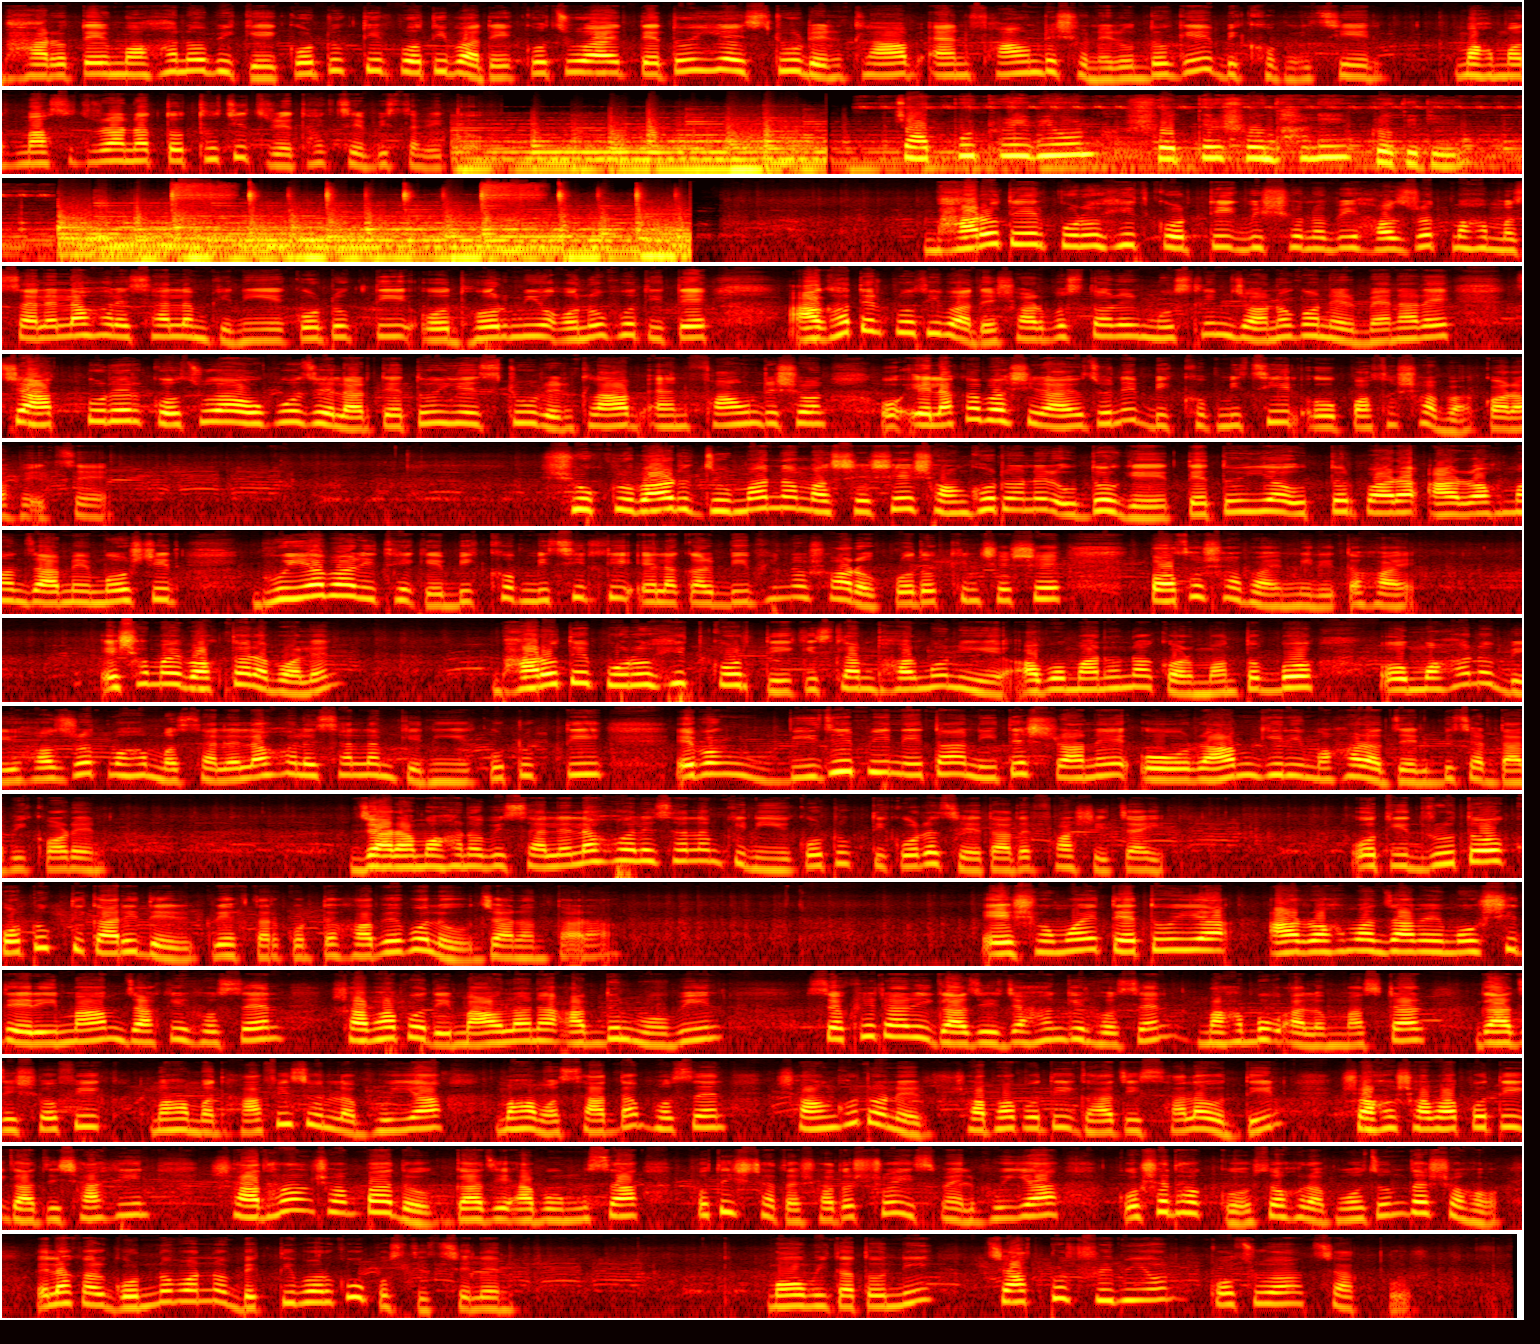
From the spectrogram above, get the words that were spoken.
ভারতে মহানবীকে কটুক্তির প্রতিবাদে কচুয়ায় তেতইয়া স্টুডেন্ট ক্লাব অ্যান্ড ফাউন্ডেশনের উদ্যোগে বিক্ষোভ মিছিল। মোহাম্মদ মাসুদ রানার তথ্যচিত্রে থাকছে বিস্তারিত। চাঁদপুর ট্রিবিউন সত্যের সন্ধানে প্রতিদিন। ভারতের পুরোহিত কর্তৃক বিশ্বনবী হজরত মোহাম্মদ সাল্লাহ সাল্লামকে নিয়ে কটুক্তি ও ধর্মীয় অনুভূতিতে আঘাতের প্রতিবাদে সর্বস্তরের মুসলিম জনগণের ব্যানারে চাঁদপুরের কচুয়া উপজেলার Tetuiya student club and foundation ও এলাকাবাসীর আয়োজনে বিক্ষোভ মিছিল ও পথসভা করা হয়েছে। শুক্রবার জুম্মার নামাজ শেষে সংগঠনের উদ্যোগে তেতুইয়া, উত্তরপাড়া আর রহমান জামে মসজিদ ভুইয়াবাড়ি থেকে বিক্ষোভ মিছিলটি এলাকার বিভিন্ন সড়ক প্রদক্ষিণ শেষে পথসভায় মিলিত হয়। এ সময় বক্তারা বলেন, ভারতে পুরোহিত কর্তৃক ইসলাম ধর্ম নিয়ে অবমাননাকর মন্তব্য ও মহানবী হজরত মোহাম্মদ সাল্লাহ সাল্লামকে নিয়ে কটূক্তি এবং বিজেপি নেতা নীতেশ রানে ও রামগিরি মহারাজের বিচার দাবি করেন। যারা মহানবী সাল্লাহু আলি সাল্লামকে নিয়ে কটুক্তি করেছে, তাদের ফাঁসি চাই। অতি দ্রুত কটুক্তিকারীদের গ্রেফতার করতে হবে বলেও জানান তারা। এ সময় তেতুইয়া আর রহমান জামে মসজিদের ইমাম জাকির হোসেন, সভাপতি মাওলানা আব্দুল মুবিন সেক্রেটারি গাজী জাহাঙ্গীর হোসেন, মাহবুব আলম মাস্টার, গাজী শফিক, মোহাম্মদ হাফিজুল্লাহ ভুইয়া, মোহাম্মদ সাদ্দাম হোসেন, সংগঠনের সভাপতি গাজী সালাউদ্দিন, সহসভাপতি গাজী শাহিন, সাধারণ সম্পাদক গাজী আবু মুসা, প্রতিষ্ঠাতা সদস্য ইসমাইল ভুইয়া, কোষাধ্যক্ষ সোহরাব মজুমদার সহ এলাকার গণ্যমান্য ব্যক্তিবর্গ উপস্থিত ছিলেন। মৌমিতা তন্নি, চাঁদপুর ট্রিবিউন, কচুয়া, চাঁদপুর।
